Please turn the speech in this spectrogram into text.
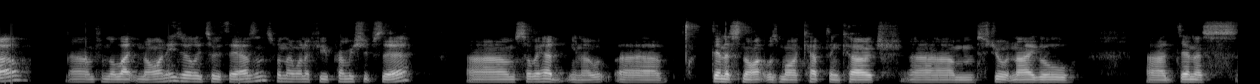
um, from the late '90s, early 2000s when they won a few premierships there. Um, so we had you know uh, Dennis Knight was my captain coach. Um, Stuart Nagel, Dennis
